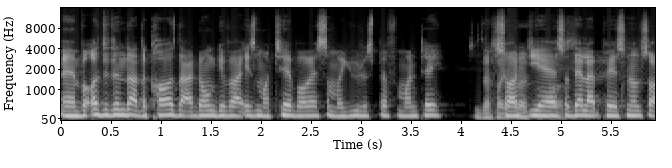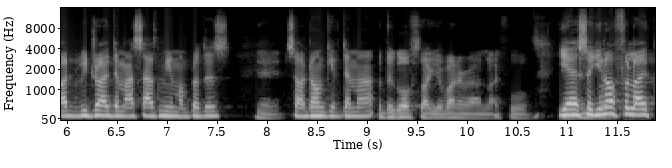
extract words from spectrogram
Um, but other than that, the cars that I don't give out is my Turbo S and my Urus Performante. So that's like so, I, personal yeah, cars. so they're like personal. So, I'd, we drive them myself, me and my brothers. Yeah, yeah. So, I don't give them out. But the golf's like you're running around like for Yeah, so and you know, for like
